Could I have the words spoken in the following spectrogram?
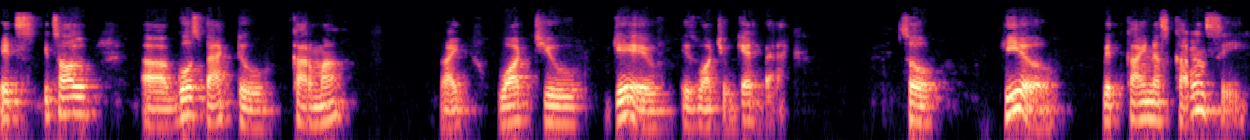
It's it's all uh, goes back to karma, right? What you give is what you get back. So here with kindness currency,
